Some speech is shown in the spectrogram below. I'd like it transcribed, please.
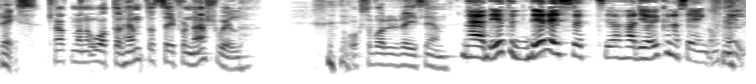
race. Knappt man har återhämtat sig från Nashville. Och så var det race igen. Nej, det, det racet hade jag ju kunnat se en gång till.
